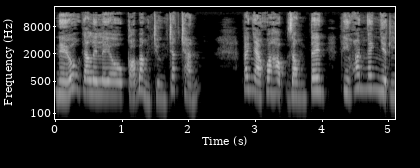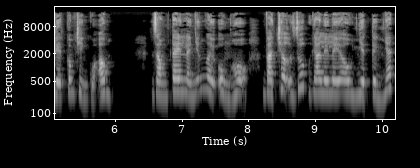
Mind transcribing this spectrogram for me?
nếu Galileo có bằng chứng chắc chắn. Các nhà khoa học dòng tên thì hoan nghênh nhiệt liệt công trình của ông. Dòng tên là những người ủng hộ và trợ giúp Galileo nhiệt tình nhất,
